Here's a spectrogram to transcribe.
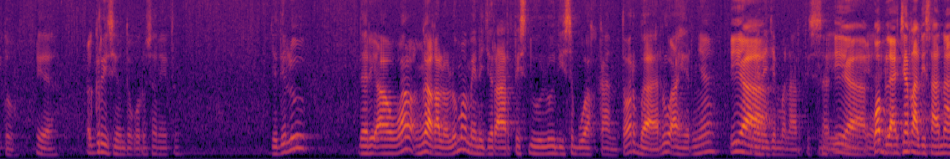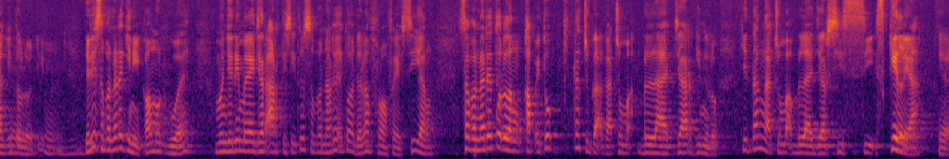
itu. iya. agree sih untuk urusan itu. Jadi lu dari awal enggak kalau lu mah manajer artis dulu di sebuah kantor baru akhirnya Iya. manajemen artis. Sendiri. Iya, gua belajar lah di sana gitu loh, Dip. Jadi sebenarnya gini, kalau menurut gue menjadi manajer artis itu sebenarnya itu adalah profesi yang sebenarnya itu lengkap itu kita juga gak cuma belajar gini loh. Kita nggak cuma belajar sisi skill ya, Iya.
